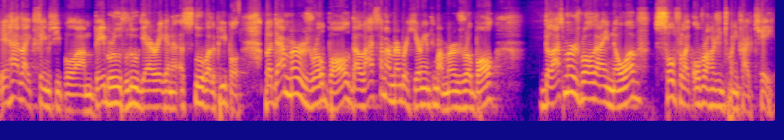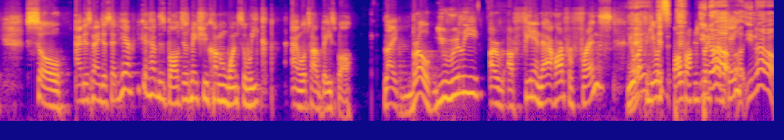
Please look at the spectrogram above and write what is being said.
It had like famous people, um, Babe Ruth, Lou Gehrig, and a, a slew of other people. But that Murderers Row ball, the last time I remember hearing anything about Murderers Row ball. The last Murderers Row that I know of sold for like over 125k. So, and this man just said, "Here, you can have this ball. Just make sure you come once a week, and we'll talk baseball." Like, bro, you really are, are feeding that hard for friends? You about to give us it's- a ball for it- you know how 125k? you know how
